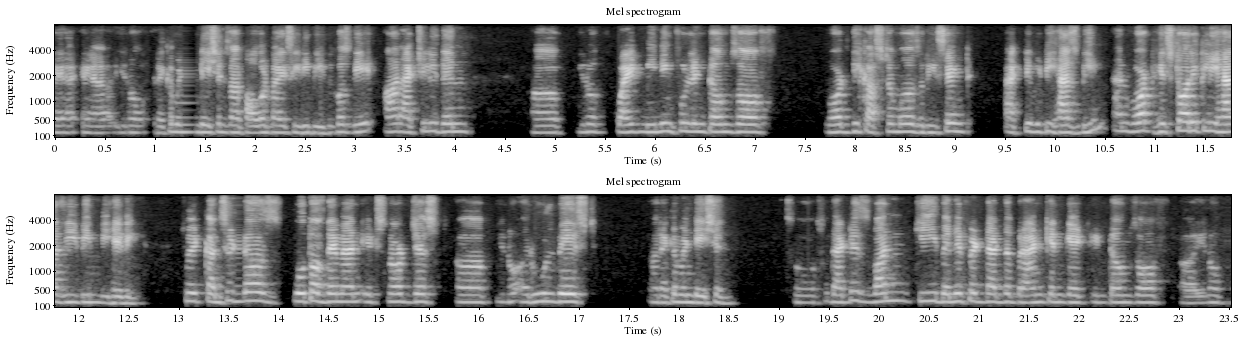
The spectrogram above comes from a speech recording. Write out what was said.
uh, you know recommendations are powered by CDP because they are actually then uh, you know quite meaningful in terms of what the customer's recent activity has been and what historically has he been behaving. So it considers both of them and it's not just uh, you know a rule-based uh, recommendation. So, so that is one key benefit that the brand can get in terms of uh, you know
